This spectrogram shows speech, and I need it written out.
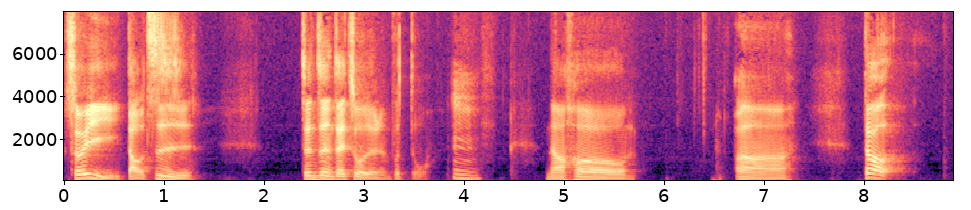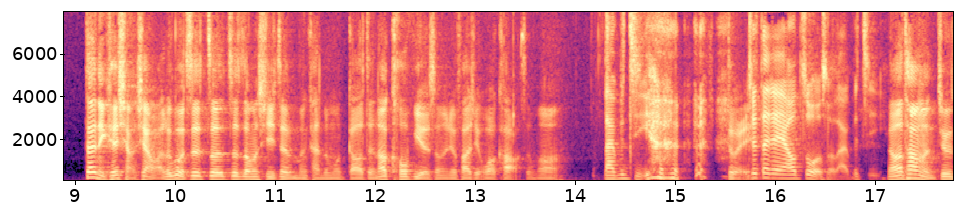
所以导致真正在做的人不多。嗯，然后，呃，到。但你可以想象嘛，如果这这这东西这门槛那么高，等到 COVID 的时候，你就发现，我靠，什么来不及？对，就大家要做的时候来不及。然后他们就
